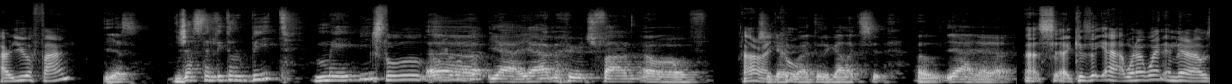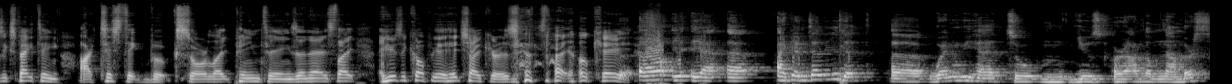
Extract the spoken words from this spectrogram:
Are you a fan? Yes. Just a little bit, maybe. Just a little, Uh, bit. yeah, yeah, I'm a huge fan of All right, cool. To the Galaxy. Well, yeah, yeah, yeah. That's because yeah, when I went in there, I was expecting artistic books or like paintings, and then it's like, here's a copy of Hitchhikers. it's like, okay, Oh, y- yeah. Uh, I can tell you that uh, when we had to mm, use random numbers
